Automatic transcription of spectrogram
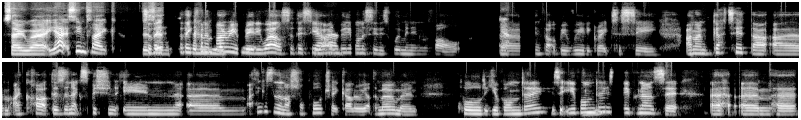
So uh, yeah, it seems like so they, a, they kind of marry really well. So this yeah, yeah, I really want to see this women in revolt. Yeah. Uh, I think that would be really great to see. And I'm gutted that um, I can't. There's an exhibition in, um, I think it's in the National Portrait Gallery at the moment called Yvonne. Is it Yvonne? Mm-hmm. Is how you pronounce it? Uh, um, her,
